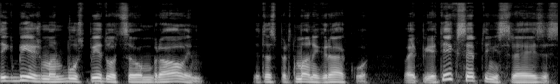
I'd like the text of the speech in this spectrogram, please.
cik bieži man būs piedot savam brālim, ja tas pret mani grēko, vai pietiek septiņas reizes?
